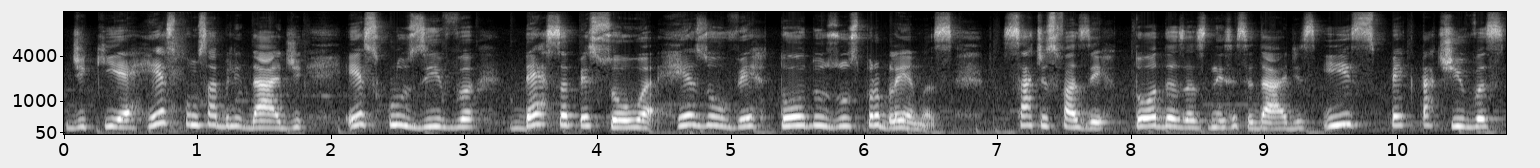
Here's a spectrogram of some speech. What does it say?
de que é responsabilidade exclusiva dessa pessoa resolver todos os problemas, satisfazer todas as necessidades e expectativas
